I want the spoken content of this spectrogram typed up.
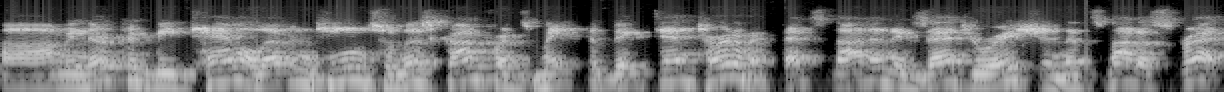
uh, I mean, there could be 10, 11 teams from this conference make the Big Ten tournament. That's not an exaggeration. That's not a stretch.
